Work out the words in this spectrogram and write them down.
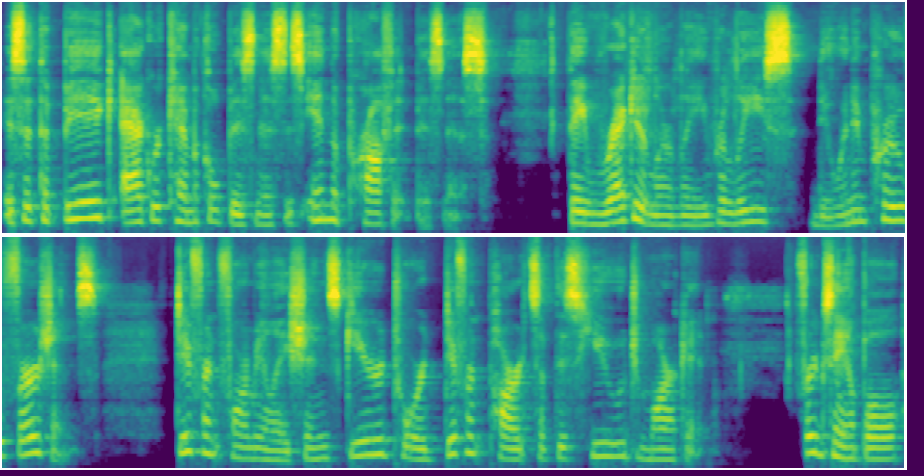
is that the big agrochemical business is in the profit business. They regularly release new and improved versions, different formulations geared toward different parts of this huge market. For example,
